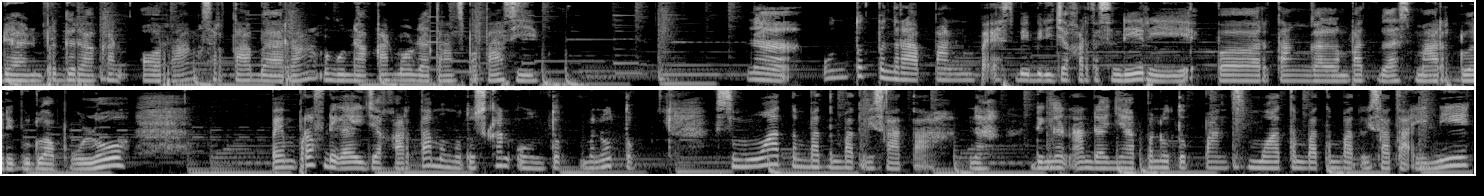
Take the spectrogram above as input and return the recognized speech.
dan pergerakan orang serta barang menggunakan moda transportasi. Nah, untuk penerapan PSBB di Jakarta sendiri per tanggal 14 Maret 2020 Pemprov DKI Jakarta memutuskan untuk menutup semua tempat-tempat wisata. Nah, dengan adanya penutupan semua tempat-tempat wisata ini,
